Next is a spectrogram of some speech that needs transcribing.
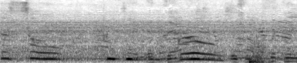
That's so freaking And that gross. is how quickly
